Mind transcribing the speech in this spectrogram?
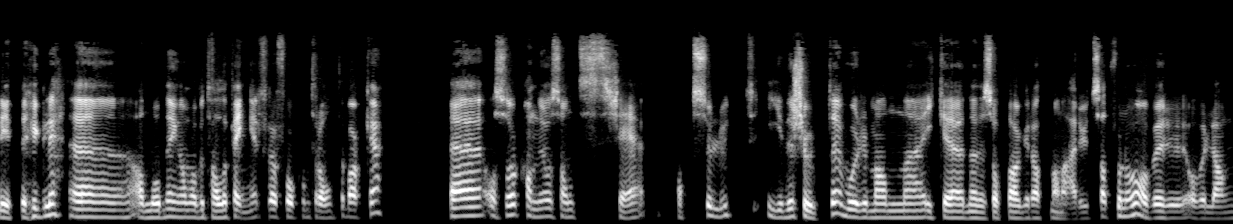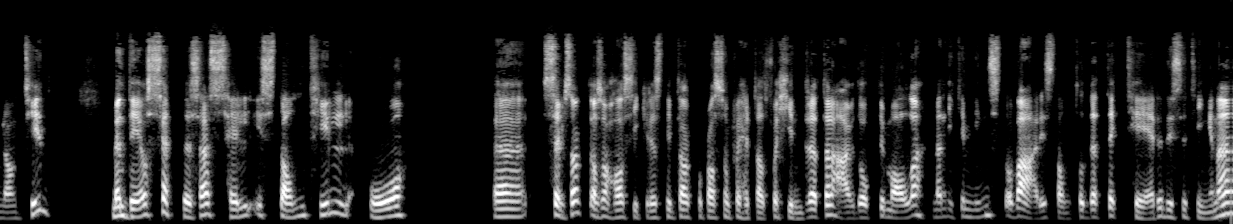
lite hyggelig eh, anmodning om å betale penger for å få kontrollen tilbake. Eh, og så kan jo sånt skje absolutt i det skjulte, hvor man eh, ikke nødvendigvis oppdager at man er utsatt for noe over, over lang, lang tid. Men det å sette seg selv i stand til å selvsagt, altså Ha sikkerhetstiltak på plass som for helt tatt forhindrer dette, er jo det optimale. Men ikke minst å være i stand til å detektere disse tingene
